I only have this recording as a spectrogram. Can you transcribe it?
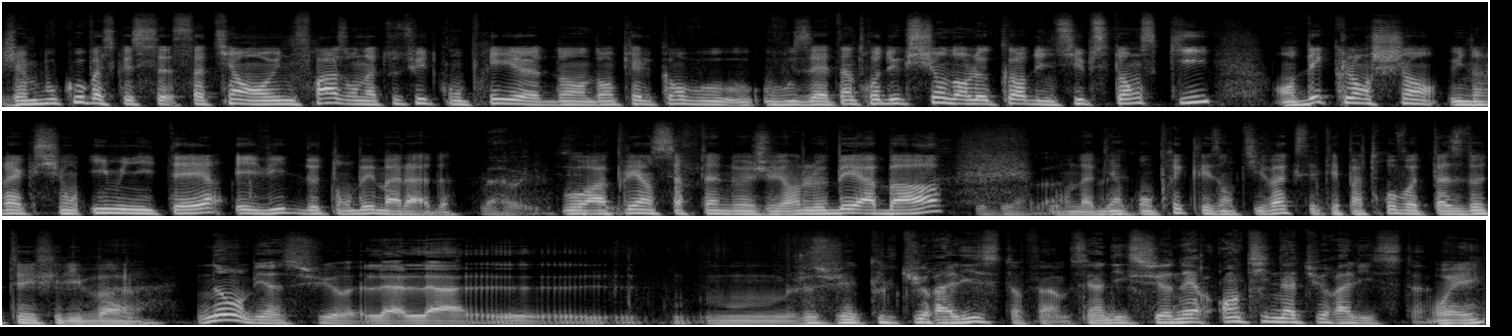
J'aime beaucoup parce que ça, ça, tient en une phrase. On a tout de suite compris euh, dans, dans quel camp vous, vous êtes. Introduction dans le corps d'une substance qui, en déclenchant une réaction immunitaire, évite de tomber malade. Bah oui, vous vous rappelez un certain, je veux dire, le BABA. On a bien ouais. compris que les antivax c'était pas trop votre tasse de thé, Philippe Val. Non, bien sûr. La, la, la, je suis un culturaliste. Enfin, c'est un dictionnaire antinaturaliste. Oui.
